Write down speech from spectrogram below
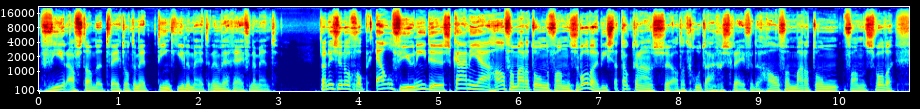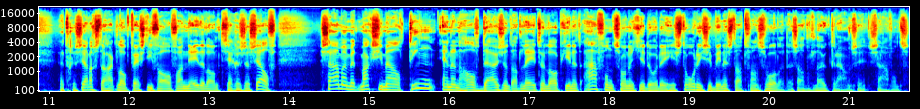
Vier afstanden, 2 tot en met 10 kilometer, een wegevenement. Dan is er nog op 11 juni de Scania Halve Marathon van Zwolle. Die staat ook trouwens eh, altijd goed aangeschreven. De Halve Marathon van Zwolle. Het gezelligste hardloopfestival van Nederland, zeggen ze zelf. Samen met maximaal 10.500 atleten loop je in het avondzonnetje door de historische binnenstad van Zwolle. Dat is altijd leuk trouwens, hè, s'avonds.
